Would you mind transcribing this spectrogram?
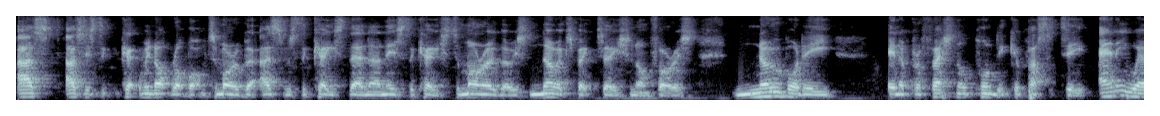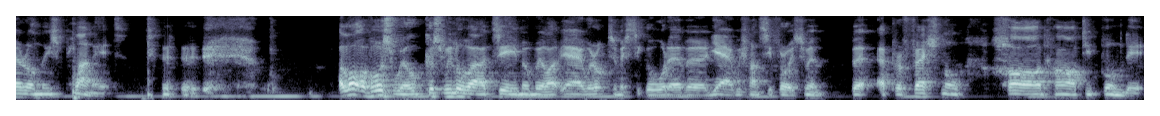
As as is the mean not rock bottom tomorrow, but as was the case then and is the case tomorrow, there is no expectation on Forest. Nobody in a professional pundit capacity anywhere on this planet. a lot of us will because we love our team and we're like, yeah, we're optimistic or whatever. Yeah, we fancy Forest win. But a professional hard-hearted pundit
